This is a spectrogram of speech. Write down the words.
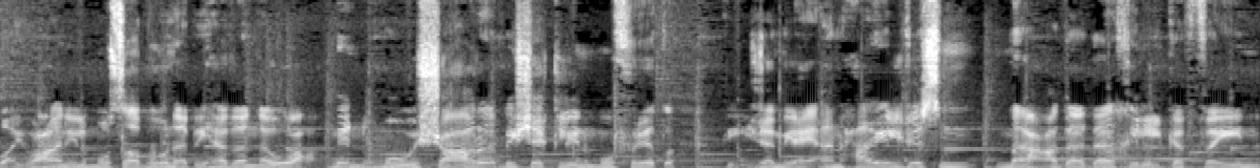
ويعاني المصابون بهذا النوع من نمو الشعر بشكل مفرط في جميع أنحاء الجسم ما عدا داخل الكفين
